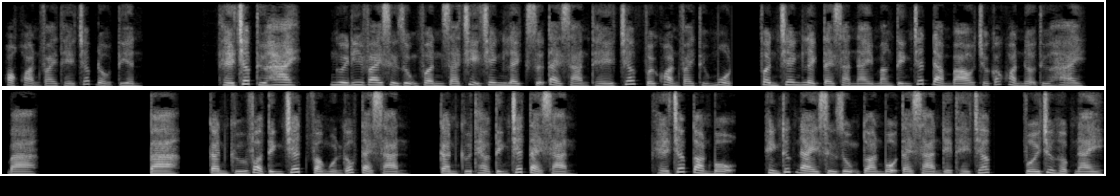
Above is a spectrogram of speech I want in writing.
hoặc khoản vay thế chấp đầu tiên. Thế chấp thứ hai, người đi vay sử dụng phần giá trị chênh lệch giữa tài sản thế chấp với khoản vay thứ một. Phần chênh lệch tài sản này mang tính chất đảm bảo cho các khoản nợ thứ hai, ba. ba Căn cứ vào tính chất và nguồn gốc tài sản, căn cứ theo tính chất tài sản. Thế chấp toàn bộ, hình thức này sử dụng toàn bộ tài sản để thế chấp. Với trường hợp này,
